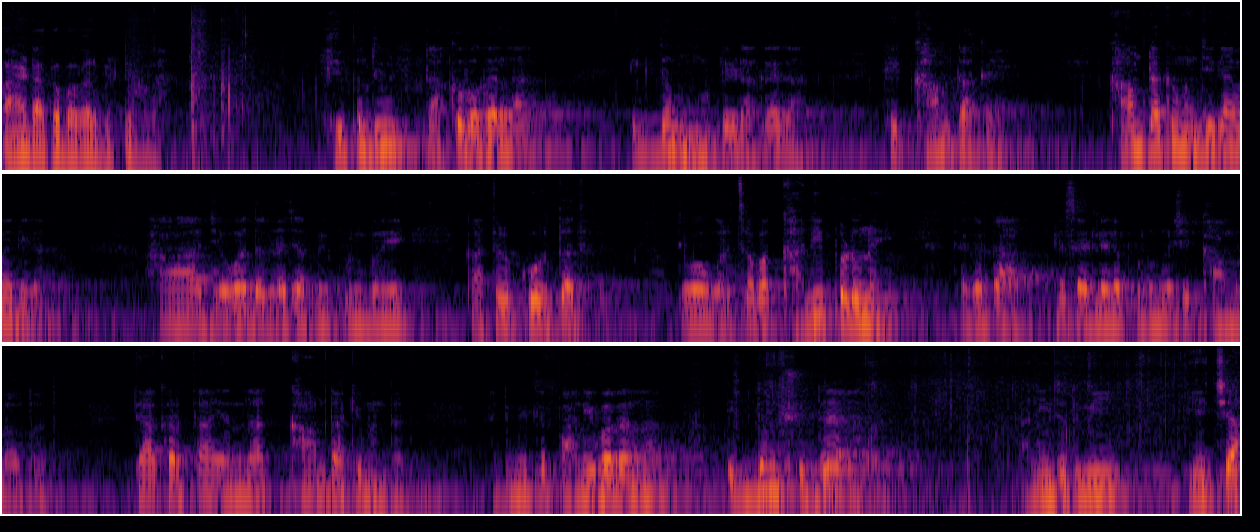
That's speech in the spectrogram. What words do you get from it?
पाण्या टाकं बघायला भेटतं बघा. हे पण तुम्ही टाकं बघाल ना. एकदम मोठे टाकं आहे का? हे खांब टाकं आहे. खांब टाकं म्हणजे काय माहिती आहे का? हा जेव्हा दगडाच्या आतमध्ये पूर्णपणे कातळ कोरतात तेव्हा वरचा भाग खाली पडू नये. त्याकरता आतल्या साईडला पूर्णपणे असे खांब लावतात. त्याकरता यांना खांब टाकी म्हणतात. आणि तुम्ही इथलं पाणी बघाल ना एकदम शुद्ध आहे का? आणि जर तुम्ही याच्या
